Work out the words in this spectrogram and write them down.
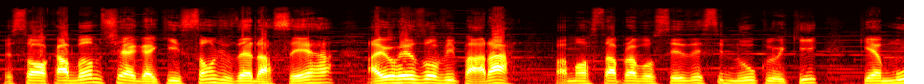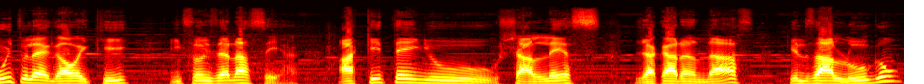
Pessoal, acabamos de chegar aqui em São José da Serra. Aí eu resolvi parar para mostrar para vocês esse núcleo aqui, que é muito legal aqui em São José da Serra. Aqui tem o chalés Jacarandás, que eles alugam.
